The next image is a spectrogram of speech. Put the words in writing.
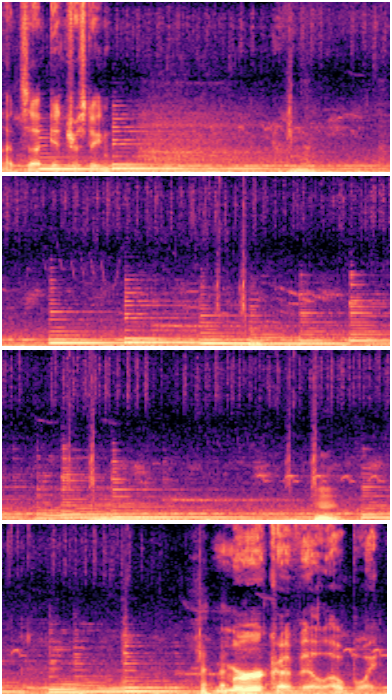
That's uh, interesting. Hmm. Hmm. Hmm. Mercaville, oh boy.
